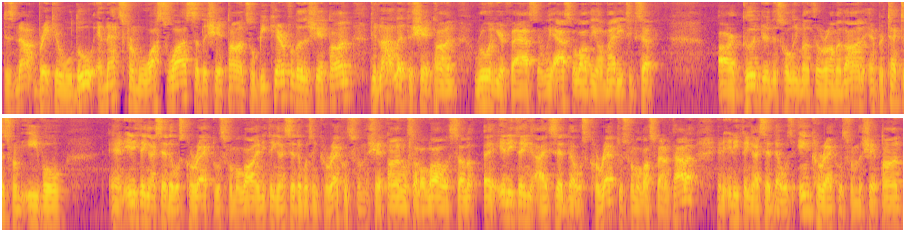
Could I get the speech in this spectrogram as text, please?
does not break your wudu, and that's from waswas of the shaitan. So be careful of the shaitan. Do not let the shaitan ruin your fast. And we ask Allah the Almighty to accept our good during this holy month of Ramadan and protect us from evil. And anything I said that was correct was from Allah. Anything I said that was incorrect was from the shaitan. Uh, anything I said that was correct was from Allah subhanahu wa ta'ala. And anything I said that was incorrect was from the shaitan.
